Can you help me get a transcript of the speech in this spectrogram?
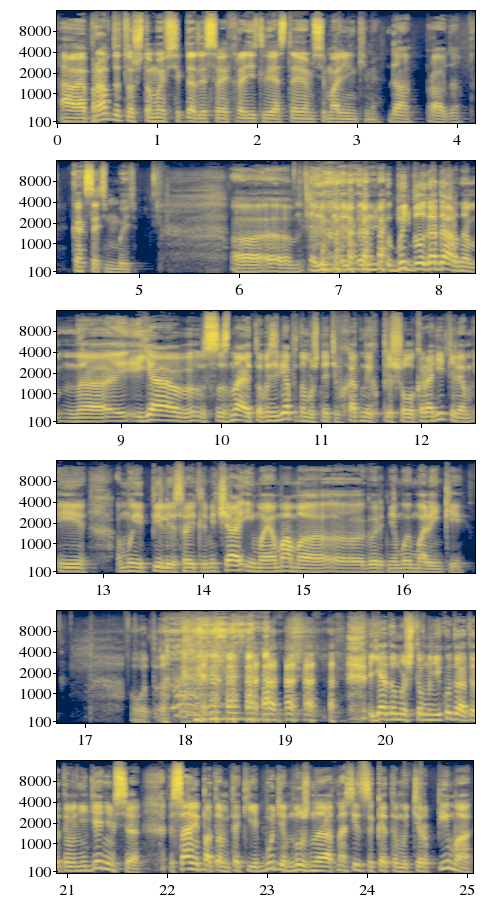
А правда то, что мы всегда для своих родителей остаемся маленькими? Да, правда. Как с этим быть? А, э, быть благодарным. Э, я знаю это по себе, потому что на этих выходных пришел к родителям, и мы пили с родителями чай, и моя мама э, говорит мне, мой маленький. Вот. Я думаю, что мы никуда от этого не денемся. Сами потом такие будем. Нужно относиться к этому терпимо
